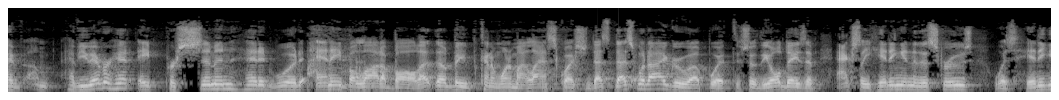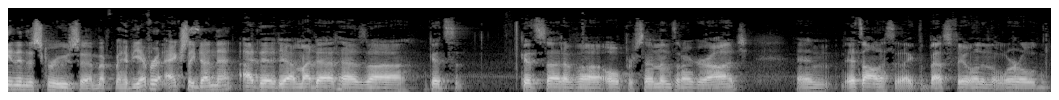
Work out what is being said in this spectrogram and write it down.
Have um, Have you ever hit a persimmon headed wood and a balata ball? That, that'll be kind of one of my last questions. That's that's what I grew up with. So the old days of actually hitting into the screws was hitting into the screws. Um, have you ever actually done that? I did. Yeah, my dad has a good good set of uh, old persimmons in our garage, and it's honestly like the best feeling in the world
